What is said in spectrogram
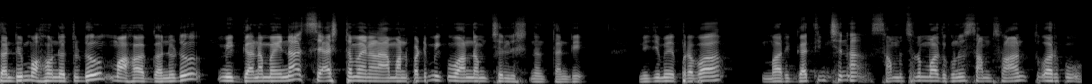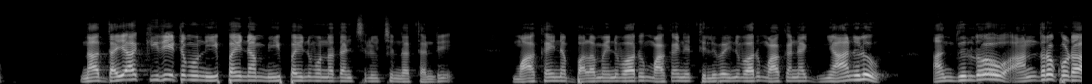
తండ్రి మహోన్నతుడు మహాగణుడు మీ ఘనమైన శ్రేష్టమైన నామాన్ని బట్టి మీకు వందం చెల్లిసిన తండ్రి. నిజమే ప్రభా మరి గతించిన సంవత్సరం మొదలుకొని సంవత్సరాంత వరకు నా దయా కిరీటము నీ పైన మీ పైన ఉన్నదని చెలిచిన తండ్రి. మాకైనా బలమైన వారు మాకైనా తెలివైన వారు మాకైనా జ్ఞానులు అందులో అందరూ కూడా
